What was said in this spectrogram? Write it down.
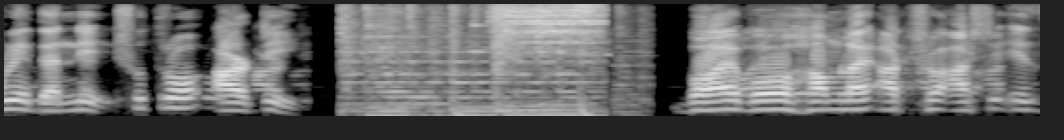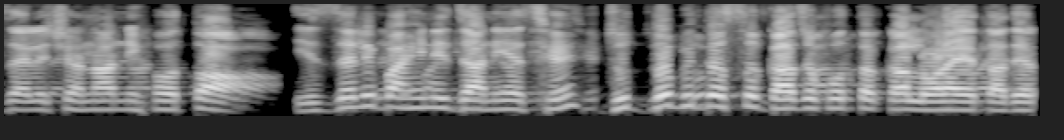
উড়িয়ে দেননি। সূত্র আরটি। ভয়াবহ হামলায় আটশো আশি ইসরায়েলি সেনা নিহত। ইসরায়েলি বাহিনী জানিয়েছে যুদ্ধ বিধ্বস্ত গাজ উপত্যকা লড়াইয়ে তাদের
